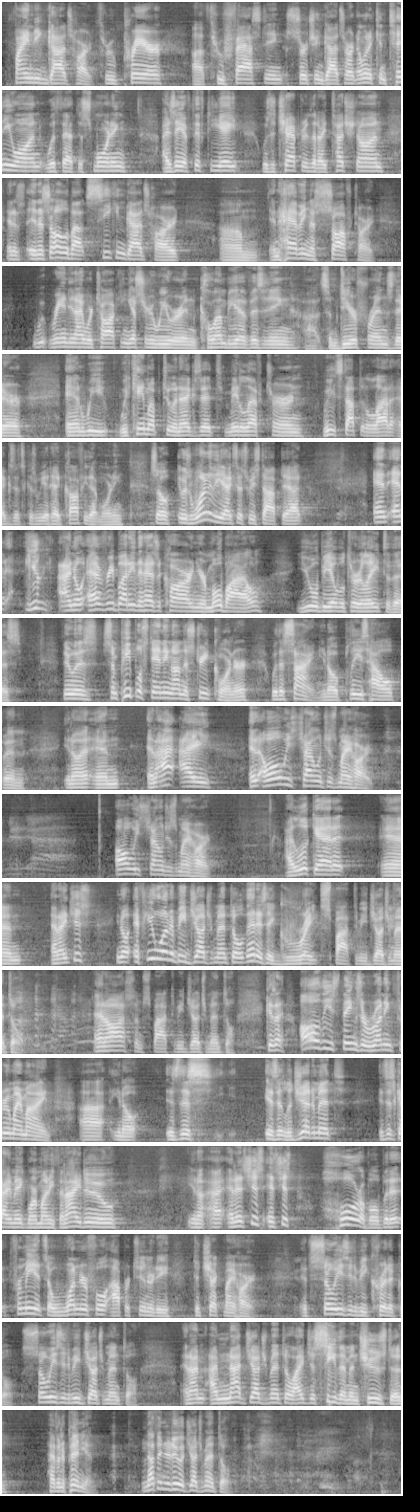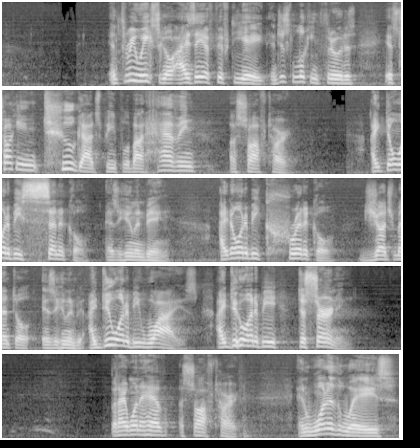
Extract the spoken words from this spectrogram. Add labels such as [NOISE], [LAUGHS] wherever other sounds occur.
finding God's heart through prayer, uh, through fasting, searching God's heart. And I want to continue on with that this morning. Isaiah 58 was a chapter that I touched on, and it's, and it's all about seeking God's heart um, and having a soft heart. Randy and I were talking yesterday. We were in Columbia visiting uh, some dear friends there, and we, we came up to an exit, made a left turn, we stopped at a lot of exits because we had had coffee that morning. So it was one of the exits we stopped at. And, and you, I know everybody that has a car and you're mobile, you will be able to relate to this. There was some people standing on the street corner with a sign, you know, please help. And, you know, and, and I, I it always challenges my heart. Always challenges my heart. I look at it and, and I just, you know, if you want to be judgmental, that is a great spot to be judgmental. [LAUGHS] An awesome spot to be judgmental. Because all these things are running through my mind. Uh, you know, is this, is it legitimate? Is this guy make more money than I do? You know, I, and it's just, it's just horrible, but it, for me, it's a wonderful opportunity to check my heart. It's so easy to be critical, so easy to be judgmental. And I'm, I'm not judgmental, I just see them and choose to have an opinion. Nothing to do with judgmental. And three weeks ago, Isaiah 58, and just looking through it, is, it's talking to God's people about having a soft heart. I don't want to be cynical as a human being. I don't want to be critical, judgmental as a human being. I do want to be wise. I do want to be discerning. But I want to have a soft heart. And one of the ways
